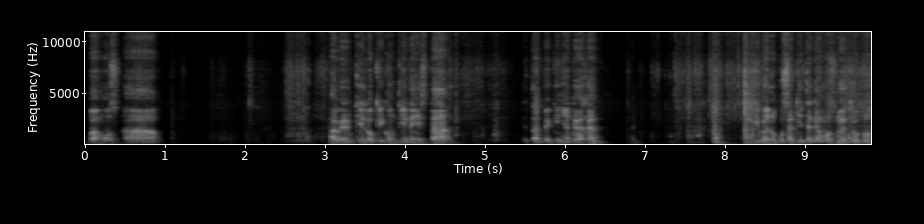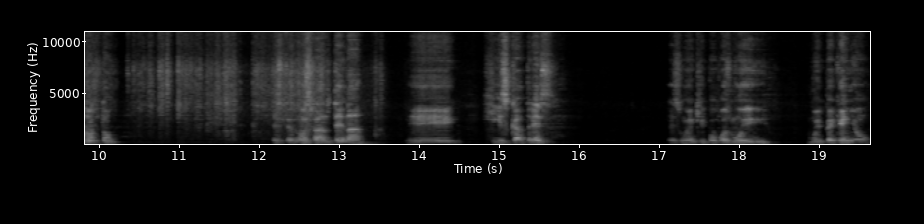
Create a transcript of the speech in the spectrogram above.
vamos a, a ver qué es lo que contiene esta, esta pequeña caja. Y bueno, pues aquí tenemos nuestro producto. Esta es nuestra antena eh, GISCA 3. Es un equipo pues muy, muy pequeño.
